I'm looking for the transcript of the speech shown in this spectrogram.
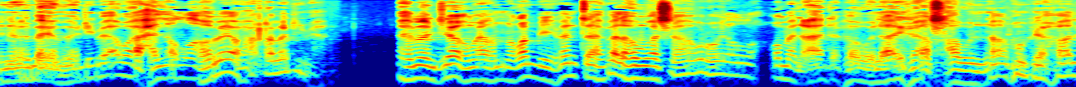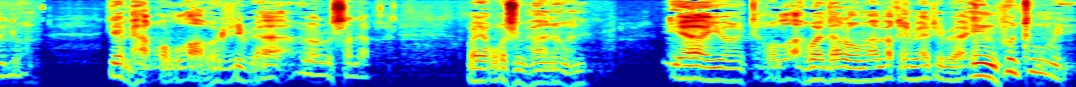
إنما البيع من الربا وأحل الله البيع وحرم الربا. فمن جاءه من ربه فانتهى فله ما سهره إلى الله. ومن عاد فأولئك أصحاب النار هم فيها خالدون. يمحق الله الربا ويربي الصدقات. ويقول سبحانه وتعالى يا أيها اتقوا الله وذروا ما بقي من الربا إن كنتم مؤمنين.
